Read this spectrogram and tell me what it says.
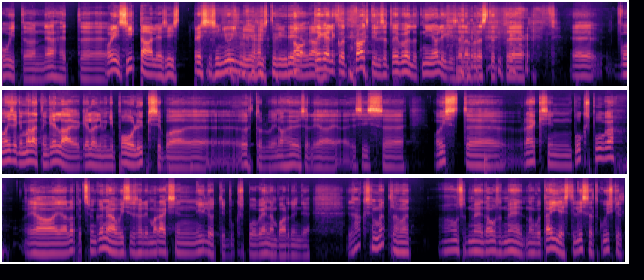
huvitav on jah, et äh, olin sital ja siis pressisin junni ja siis tuli idee no nagu tegelikult praktiliselt võib öelda, et nii oligi, sellepärast et äh, kui ma isegi mäletan kellaaega, kell oli mingi pool üks juba õhtul või noh, öösel ja, ja siis äh, ma vist äh, rääkisin Pukspuuga ja, ja lõpetasime kõne või siis oli, ma rääkisin hiljuti Pukspuuga ennem paar tundi. ja siis hakkasin mõtlema, et ausad mehed, ausad mehed, nagu täiesti lihtsalt kuskilt,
